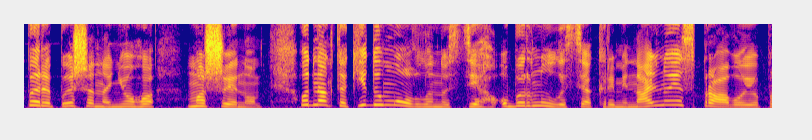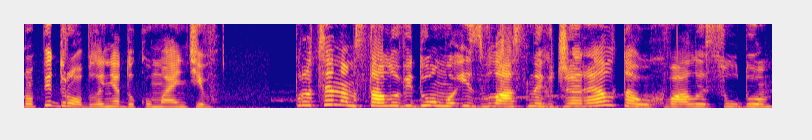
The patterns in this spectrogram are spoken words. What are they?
перепише на нього машину. Однак такі домовленості обернулися кримінальною справою про підроблення документів. Про це нам стало відомо із власних джерел та ухвали суду.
